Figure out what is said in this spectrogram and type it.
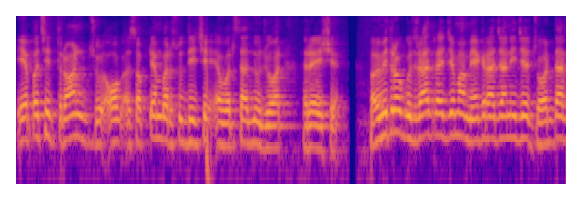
એ પછી ત્રણ સપ્ટેમ્બર સુધી છે એ વરસાદનું જોર રહેશે. હવે મિત્રો, ગુજરાત રાજ્યમાં મેઘરાજાની જે જોરદાર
